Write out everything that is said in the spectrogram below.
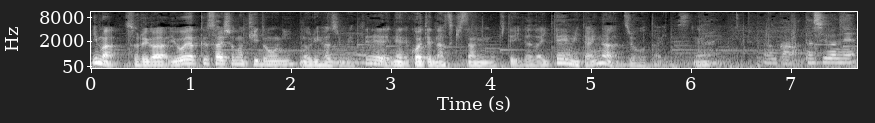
今それがようやく最初の軌道に乗り始めて、ね、こうやって夏木さんにも来ていただいてみたいな状態ですね。なんか私はね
